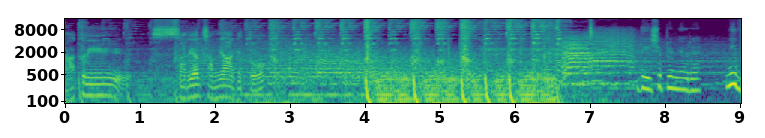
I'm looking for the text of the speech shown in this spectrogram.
ರಾತ್ರಿ ಸರಿಯಾದ ಸಮಯ ಆಗಿತ್ತು. ದೇಶಪ್ರೇಮಿಯವರೇ ನೀವು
